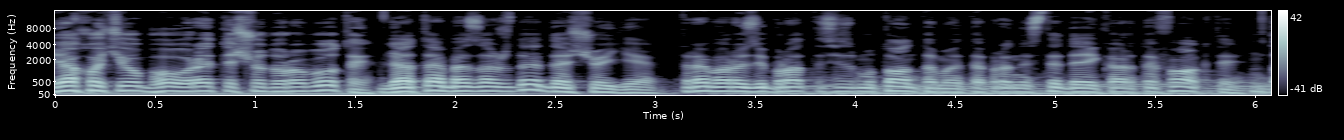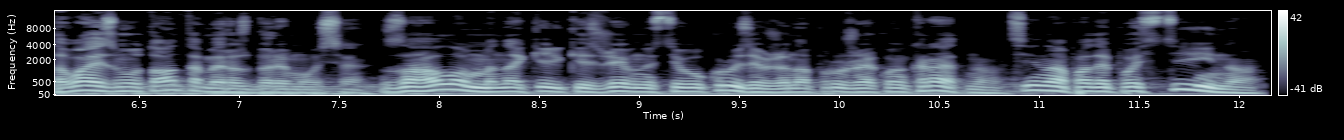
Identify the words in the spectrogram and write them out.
Я хотів обговорити щодо роботи. Для тебе завжди дещо є. Треба розібратися з мутантами та принести деякі артефакти. Давай з мутантами розберемося. Загалом мене кількість живності в окрузі вже напружує конкретно. Ці напади постійно.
